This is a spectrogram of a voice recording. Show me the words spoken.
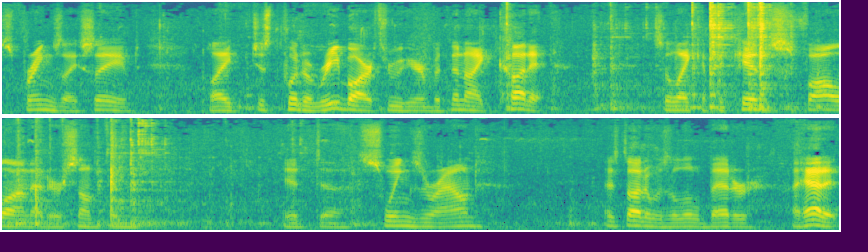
springs I saved, like just put a rebar through here, but then I cut it. So like if the kids fall on it or something, it uh, swings around. I thought it was a little better. I had it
